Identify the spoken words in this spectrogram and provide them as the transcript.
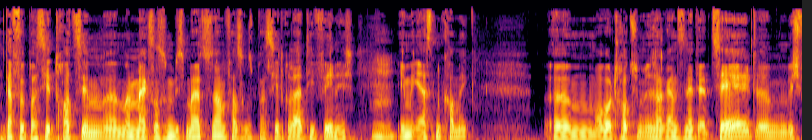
Dafür passiert trotzdem, äh, man merkt es auch so ein bisschen bei der Zusammenfassung, es passiert relativ wenig im ersten Comic. Ähm, aber trotzdem ist er ganz nett erzählt. Ähm, ich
